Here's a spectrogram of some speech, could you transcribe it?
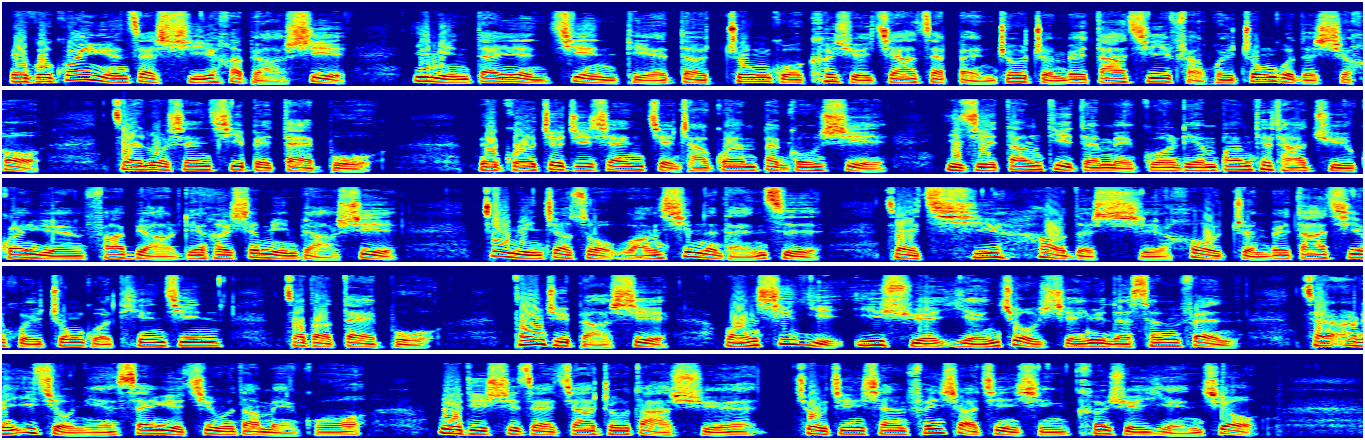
美国官员在十一号表示，一名担任间谍的中国科学家在本周准备搭机返回中国的时候，在洛杉矶被逮捕。美国旧金山检察官办公室以及当地的美国联邦调查局官员发表联合声明，表示这名叫做王鑫的男子在七号的时候准备搭机回中国天津，遭到逮捕。当局表示，王鑫以医学研究人员的身份，在二零一九年三月进入到美国。目的是在加州大学旧金山分校进行科学研究。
